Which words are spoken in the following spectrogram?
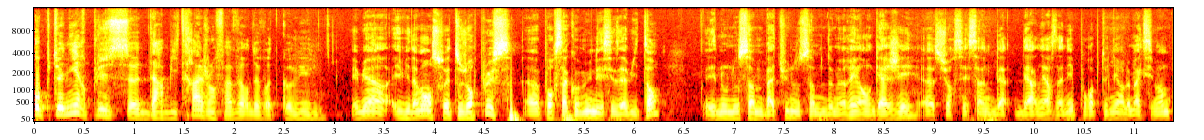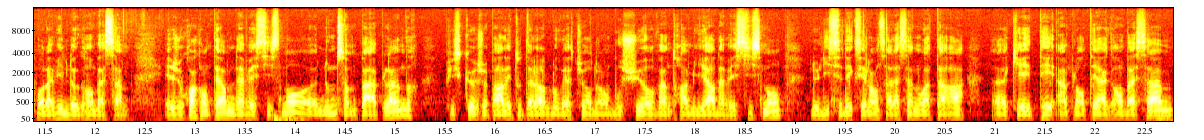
obtenir plus d'arbitrage en faveur de votre commune? Eh bien, évidemment, on souhaite toujours plus pour sa commune et ses habitants. Et nous nous sommes battus, nous sommes demeurés engagés sur ces cinq dernières années pour obtenir le maximum pour la ville de Grand Bassam. Et je crois qu'en termes d'investissement, nous ne sommes pas à plaindre puisque je parlais tout à l'heure de l'ouverture de l'embouchure, 23 milliards d'investissements, le lycée d'excellence Alassane Ouattara euh, qui a été implanté à Grand Bassam.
